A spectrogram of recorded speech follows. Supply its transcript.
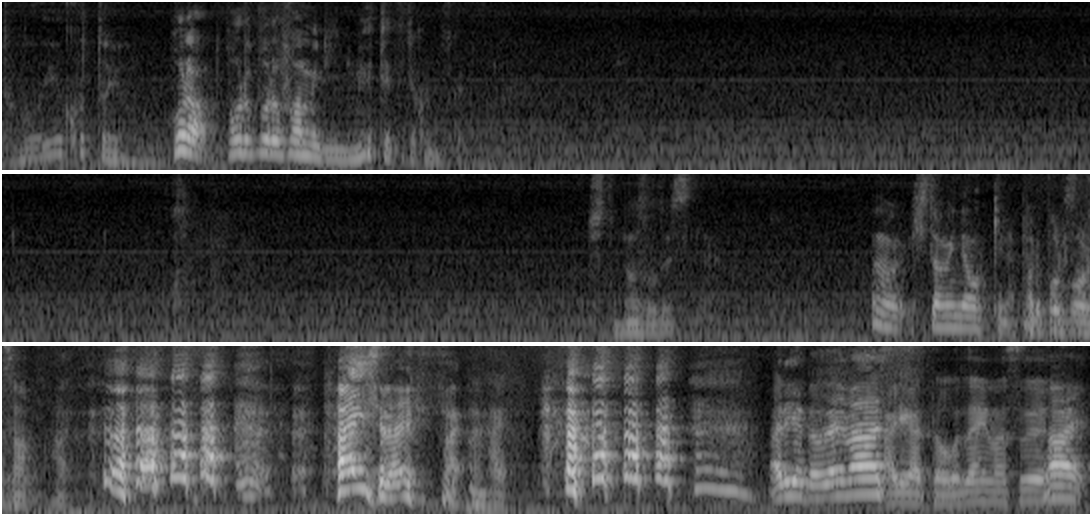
どういうことよ。ほらポルポルファミリー目って出てくるんですけど。ちょっと謎ですね。でも瞳の大きなポルポルポルポルさん。はい はいじゃないです、はい、はい、ありがとうございます。ありがとうございます、はい。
